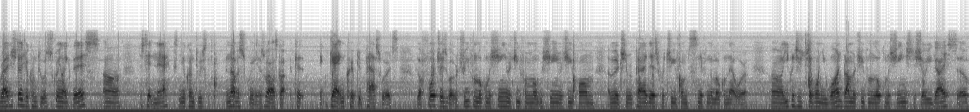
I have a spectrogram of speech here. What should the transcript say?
Registered, you'll come to a screen like this. Uh, just hit next, and you'll come to another screen as well. It's got get encrypted passwords. We've got fortress. We've got retrieve from local machine, retrieve from remote machine, retrieve from emergency repair disk, retrieve from sniffing the local network. Uh, you can choose whichever one you want, but I'm retrieve from the local machine just to show you guys. So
